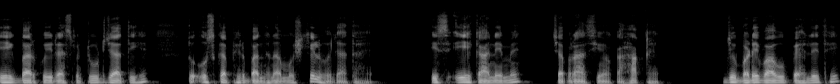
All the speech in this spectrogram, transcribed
एक बार कोई रस्म टूट जाती है तो उसका फिर बंधना मुश्किल हो जाता है। इस एक आने में चपरासियों का हक है। जो बड़े बाबू पहले थे,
